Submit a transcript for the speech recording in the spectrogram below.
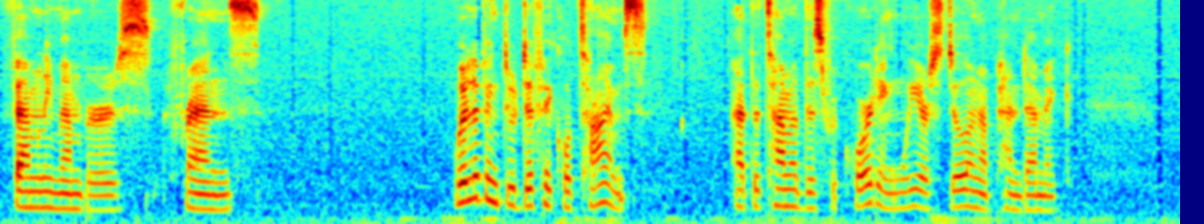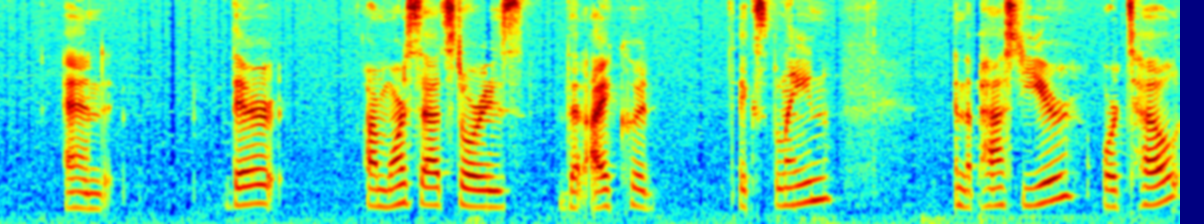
family members, friends. We're living through difficult times. At the time of this recording, we are still in a pandemic. And there are more sad stories that I could explain in the past year or tell,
